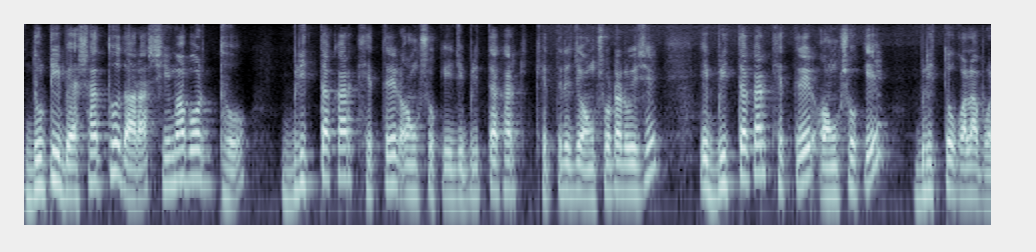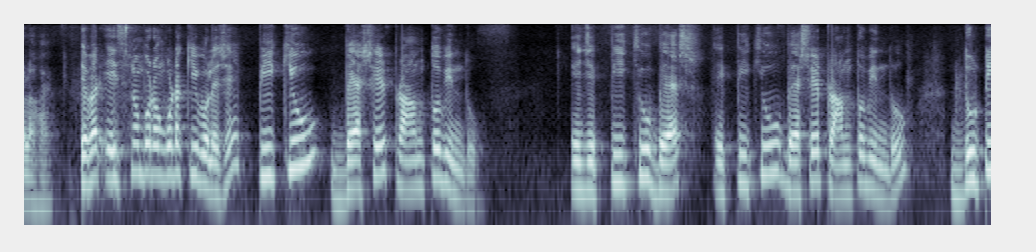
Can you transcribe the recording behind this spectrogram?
দুটি ব্যাসার্ধ দ্বারা সীমাবদ্ধ বৃত্তাকার ক্ষেত্রের অংশকে যে বৃত্তাকার ক্ষেত্রের যে অংশটা রয়েছে, এই বৃত্তাকার ক্ষেত্রের অংশকে বৃত্তকলা বলা হয়। এবার এইচ নম্বর অঙ্কটা কি বলেছে? পি কিউ ব্যাসের প্রান্তবিন্দু। এই যে পি কিউ ব্যাস, এই পি কিউ ব্যাসের প্রান্তবিন্দু দুটি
